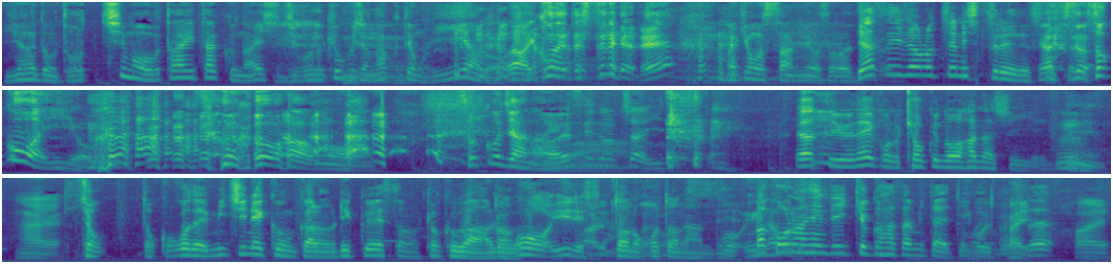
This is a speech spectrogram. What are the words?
いや、でもどっちも歌いたくないし、自分の曲じゃなくてもいいやろ。あ、この人失礼やで。秋元さんにはその。安井のろっちゃんに失礼ですよいや、。そそこはいいよ。そこはもう、そこじゃあないわ。安井のろっちゃんいいですか？いや、っていうね、この曲の話で、うんはい。ちょっとここで道根くんからのリクエストの曲があるおいいですよ。とのことなんでお、いいなまあこの辺で一曲挟みたいと思います。いいこはい。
